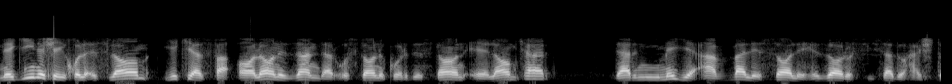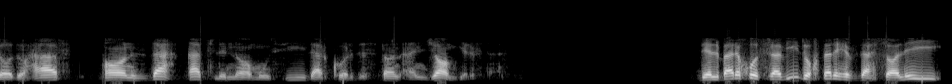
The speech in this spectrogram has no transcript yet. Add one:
نگین شیخ الاسلام یکی از فعالان زن در استان کردستان اعلام کرد در نیمه اول سال 1387 پانزده قتل ناموسی در کردستان انجام گرفته دلبر خسروی دختر 17 ساله‌ای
